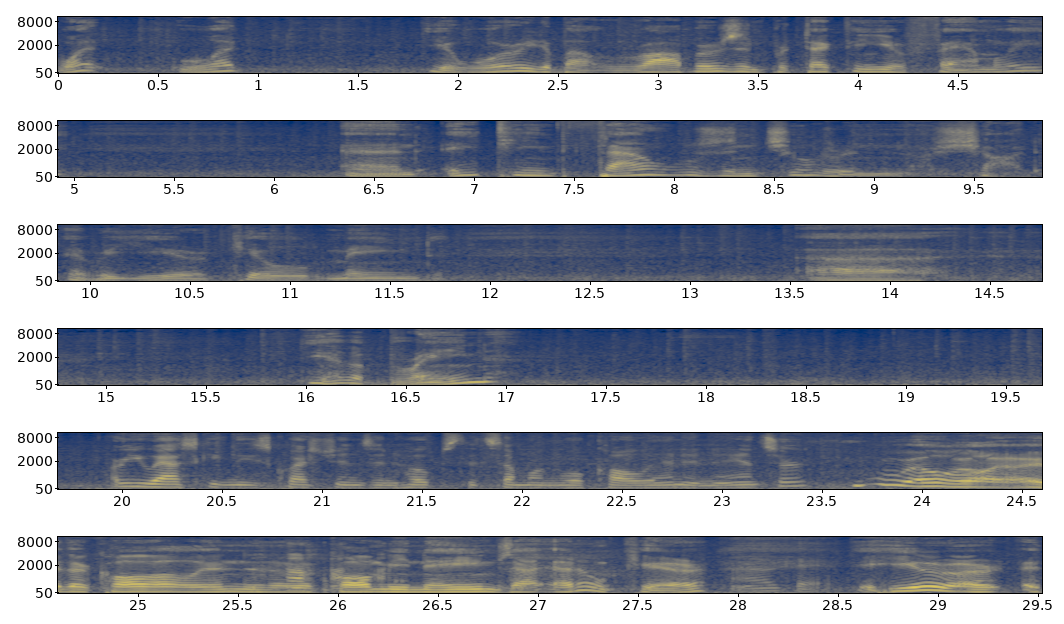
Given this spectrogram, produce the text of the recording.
What what you're worried about robbers and protecting your family? And 18,000 children are shot every year, killed, maimed. Uh, do you have a brain? Are you asking these questions in hopes that someone will call in and answer? Well, I either call in or uh, call me names. I, I don't care. Okay. Here are, uh,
